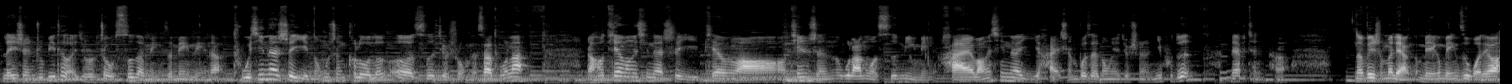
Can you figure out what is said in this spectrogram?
雷神朱庇特，也就是宙斯的名字命名的，土星呢是以农神克洛勒厄斯，就是我们的萨图拉。然后天王星呢是以天王天神乌拉诺斯命名，海王星呢以海神波塞冬，也就是尼普顿 Neptune 哈。那为什么两个每个名字我都要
